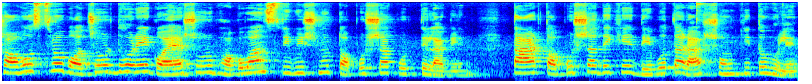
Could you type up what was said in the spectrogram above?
সহস্র বছর ধরে গয়াসুর ভগবান শ্রীবিষ্ণুর তপস্যা করতে লাগলেন। তার তপস্যা দেখে দেবতারা শঙ্কিত হলেন।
